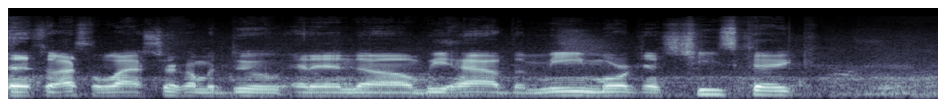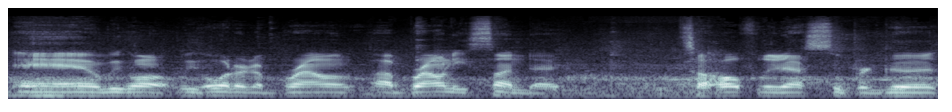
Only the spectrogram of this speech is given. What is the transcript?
and so that's the last trick I'm gonna do. And then um, we have the Mean Morgan's cheesecake, and we going we ordered a brown a brownie sundae. So hopefully that's super good.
